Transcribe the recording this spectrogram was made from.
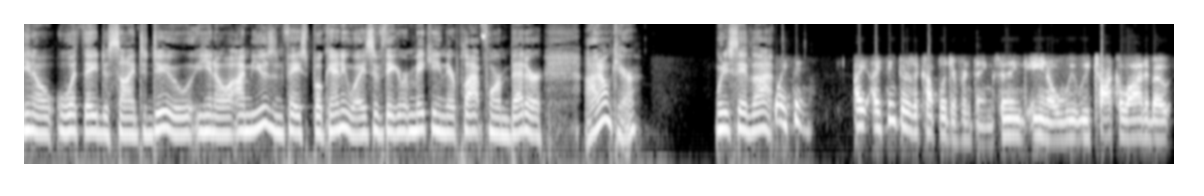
You know what they decide to do. You know, I'm using Facebook anyways. If they are making their platform better, I don't care." What do you say to that? Well, I think I, I think there's a couple of different things. I think you know we, we talk a lot about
